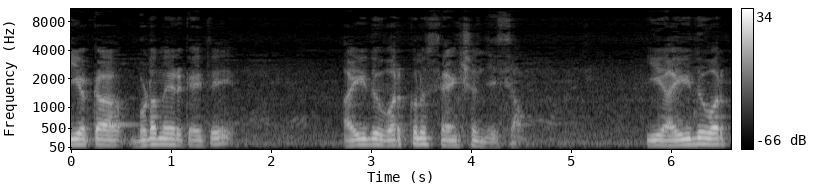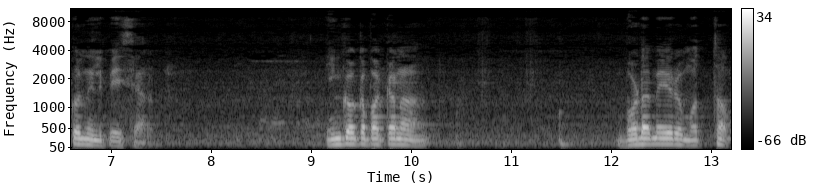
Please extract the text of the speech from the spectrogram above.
ఈ యొక్క బుడమేరుకైతే ఐదు వర్కులు శాంక్షన్ చేశాం. ఈ ఐదు వర్కులు నిలిపేశారు. ఇంకొక పక్కన బుడమేరు మొత్తం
